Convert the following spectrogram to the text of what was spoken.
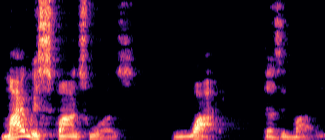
My response was, why does it bother you?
